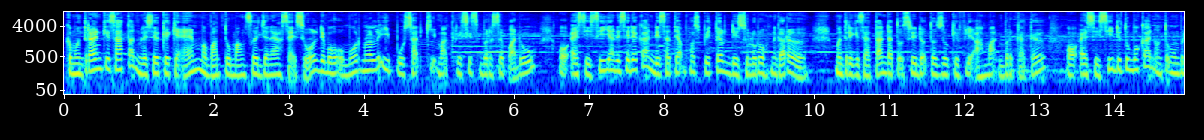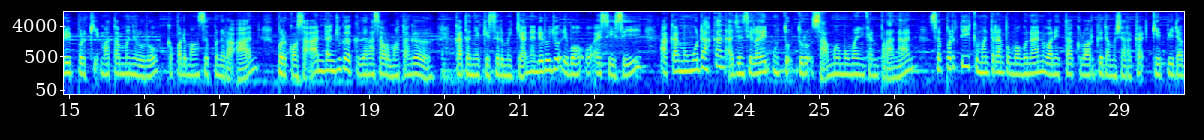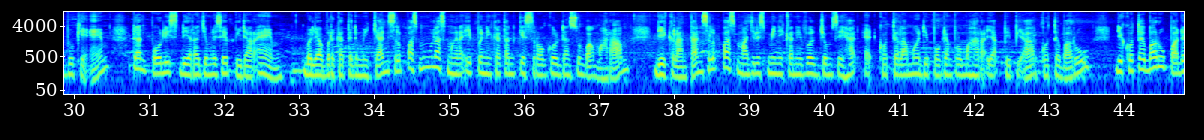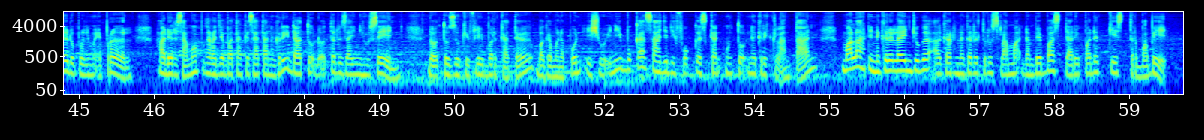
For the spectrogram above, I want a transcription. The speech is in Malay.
Kementerian Kesihatan Malaysia KKM membantu mangsa jenayah seksual di bawah umur melalui Pusat Khidmat Krisis Bersepadu OSCC yang disediakan di setiap hospital di seluruh negara. Menteri Kesihatan Datuk Seri Dr. Zulkifli Ahmad berkata OSCC ditubuhkan untuk memberi perkhidmatan menyeluruh kepada mangsa peneraan, perkosaan dan juga keganasan rumah tangga. Katanya kisah demikian yang dirujuk di bawah OSCC akan memudahkan agensi lain untuk turut sama memainkan peranan seperti Kementerian Pembangunan Wanita Keluarga dan Masyarakat KPW WKM dan Polis di Raja Malaysia PDRM. Beliau berkata demikian selepas mengulas mengenai peningkatan kes rogol dan sumbang mahram di Kelantan selepas Majlis Mini Karnival Jom Sehat at Kota Lama di Program Perumahan Rakyat PPR Kota Baru di Kota Baru pada 25 April. Hadir sama Pengarah Jabatan Kesihatan Negeri Datuk Dr. Zaini Hussein. Dr. Zulkifli berkata bagaimanapun isu ini bukan sahaja difokuskan untuk negeri Kelantan, malah di negara lain juga agar negara terus selamat dan bebas daripada kes terbabit.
